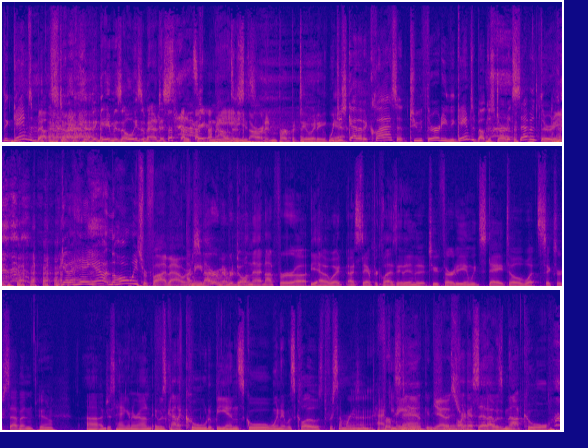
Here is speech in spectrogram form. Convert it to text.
the game's about to start. the game is always about to start. it's about to start in perpetuity. We Yeah. just got out of class at two thirty. The game's about to start at seven thirty. we got to hang out in the hallways for five hours. I mean, I remember doing that. Not for uh, yeah. I'd, I'd stay after class. It ended at two thirty, and we'd stay till what six or seven. Yeah. Uh, just hanging around. It was kind of cool to be in school when it was closed for some reason. hacky for me, sack and Yeah, shit. like I said, I was not cool.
